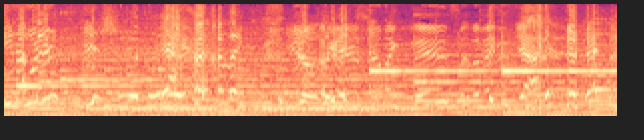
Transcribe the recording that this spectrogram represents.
You know what fish look like? Yeah, like you know, like, Okay, they're like this, and then they. yeah.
